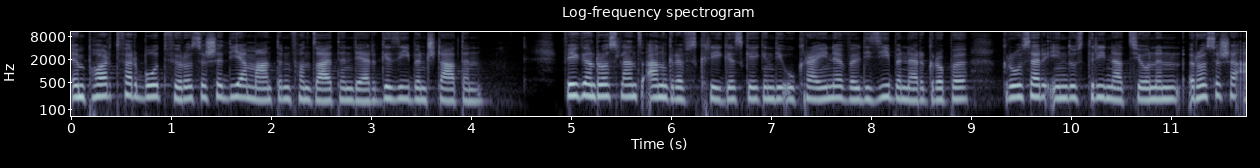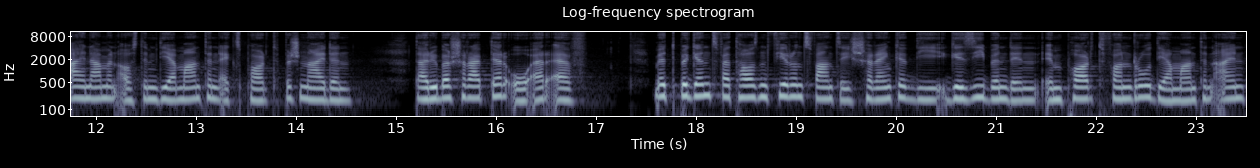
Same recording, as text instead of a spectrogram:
Importverbot für russische Diamanten von Seiten der G7-Staaten. Wegen Russlands Angriffskrieges gegen die Ukraine will die Siebener Gruppe großer Industrienationen russische Einnahmen aus dem Diamantenexport beschneiden. Darüber schreibt der ORF. Mit Beginn 2024 schränke die G7 den Import von Rohdiamanten ein,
